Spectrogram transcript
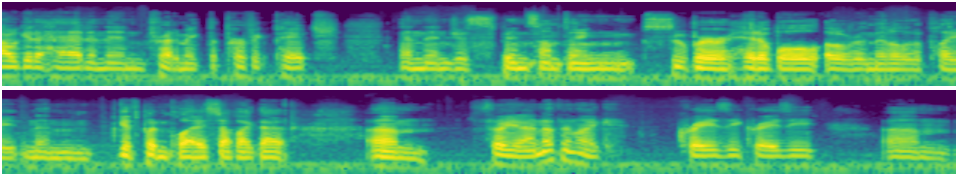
I'll get ahead and then try to make the perfect pitch and then just spin something super hittable over the middle of the plate and then gets put in play, stuff like that. Um, so yeah, nothing like crazy, crazy. Um,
